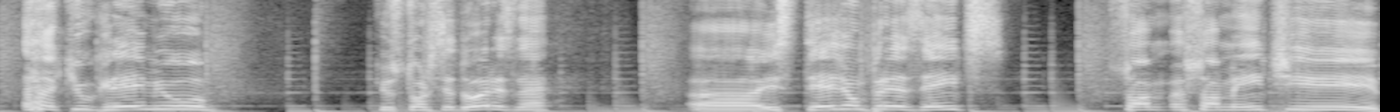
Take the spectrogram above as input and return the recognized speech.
que o Grêmio, que os torcedores, né, uh, estejam presentes so, somente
